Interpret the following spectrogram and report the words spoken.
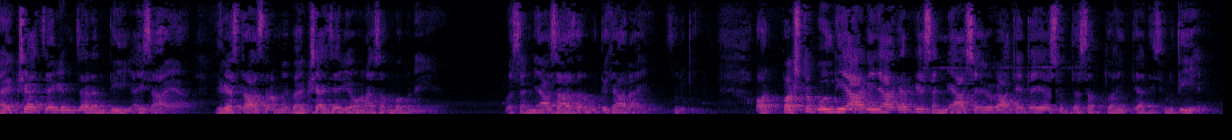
भैक्षाचर्य चरंती ऐसा आया। गृहस्थाश्रम में भैक्षाचर्य होना संभव नहीं है। वह संन्यास आश्रम को दिखा रहा है श्रुति। और स्पष्ट बोल दिया आगे जाकर के, संन्यास योगा शुद्ध सत्व इत्यादि श्रुति है।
